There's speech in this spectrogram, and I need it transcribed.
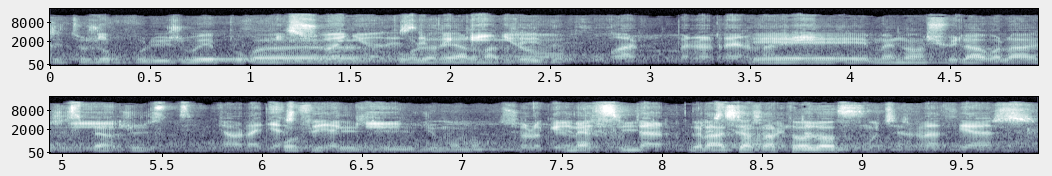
J'ai toujours voulu jouer pour, euh, pour le Real Madrid. Et maintenant, je suis là. Voilà, j'espère juste profiter du, du moment. Merci. Gracias a todos. Muchas gracias.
